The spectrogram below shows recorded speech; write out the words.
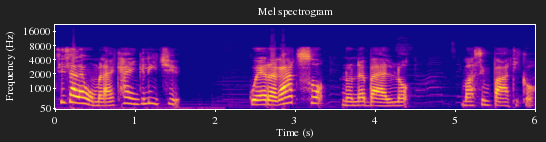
接下来我们来看一个例句：Quel ragazzo non è bello, ma simpatico。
